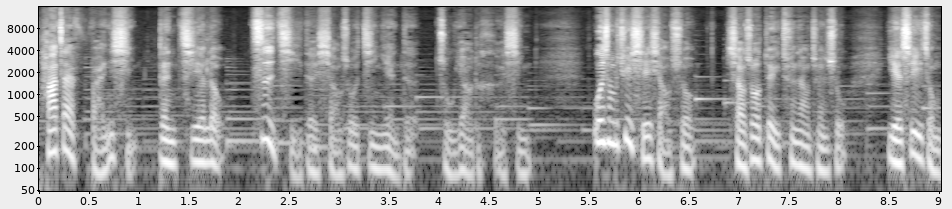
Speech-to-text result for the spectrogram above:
他在反省跟揭露自己的小说经验的主要的核心。为什么去写小说？小说对村上春树也是一种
